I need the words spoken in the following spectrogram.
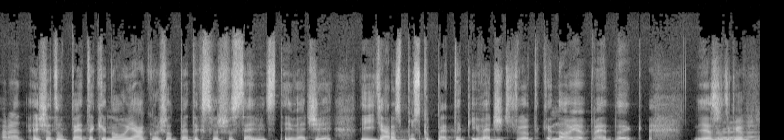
Брат? Е, защото петък е много яко, защото петък свършва седмицата и вече и тя разпуска петък и вече четвъртък е новия петък. И аз съм такъв,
